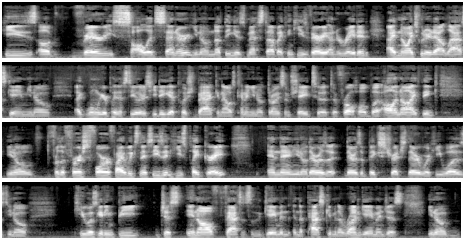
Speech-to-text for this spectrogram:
He's a very solid center. You know, nothing is messed up. I think he's very underrated. I know I tweeted out last game. You know, like when we were playing the Steelers, he did get pushed back, and I was kind of you know throwing some shade to to Froholdt. But all in all, I think you know for the first four or five weeks in the season, he's played great. And then you know there was a there was a big stretch there where he was you know he was getting beat just in all facets of the game in, in the pass game and the run game and just you know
